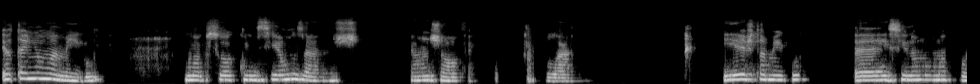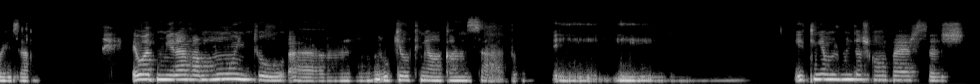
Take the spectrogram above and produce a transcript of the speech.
eu tenho um amigo, uma pessoa que conheci há uns anos, é um jovem, popular, e este amigo uh, ensinou-me uma coisa. Eu admirava muito um, o que ele tinha alcançado e, e, e tínhamos muitas conversas.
